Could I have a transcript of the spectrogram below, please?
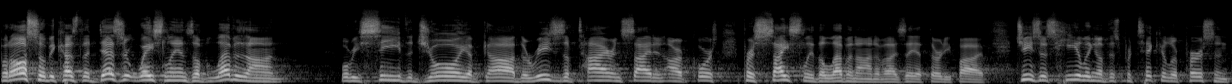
but also because the desert wastelands of Lebanon will receive the joy of God. The regions of Tyre and Sidon are, of course, precisely the Lebanon of Isaiah 35. Jesus' healing of this particular person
